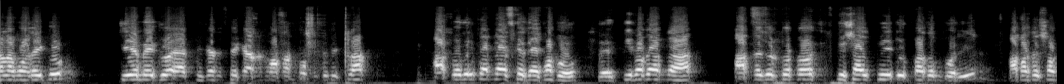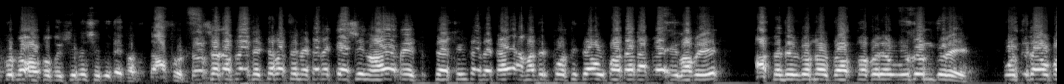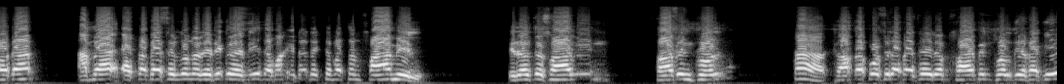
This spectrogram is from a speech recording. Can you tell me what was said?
আসসালামু আলাইকুম। কীভাবে আমরা আপনাদের উৎপাদন করি, আমাদের সম্পূর্ণ দেখাবো। দেখতে পাচ্ছেন, এখানে হয়। দেখাই। আমাদের প্রতিটা উপাদান আমরা এভাবে আপনাদের জন্য যত্ন করে ওজন করে প্রতিটা উপাদান আমরা একটা ব্যাচের জন্য রেডি করে দিই যেমন এটা দেখতে পাচ্ছেন ফায়ামিল এটা হচ্ছে সয়াবিন সয়াবিন হ্যাঁ আমরা এরকম সয়াবিন দিয়ে থাকি।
